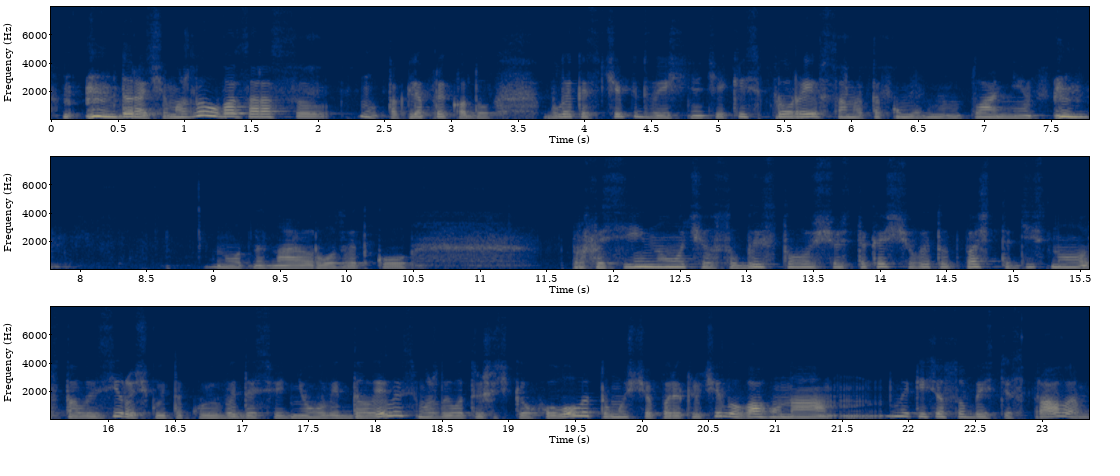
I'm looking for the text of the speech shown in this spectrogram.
До речі, можливо, у вас зараз, е, ну так, для прикладу, було якесь чи підвищення, чи якийсь прорив саме в такому плані, ну от не знаю, розвитку професійного чи особистого, щось таке, що ви тут, бачите, дійсно стали зірочкою такою. Ви десь від нього віддалились, можливо, трішечки охололи, тому що переключили увагу на ну, якісь особисті справи.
